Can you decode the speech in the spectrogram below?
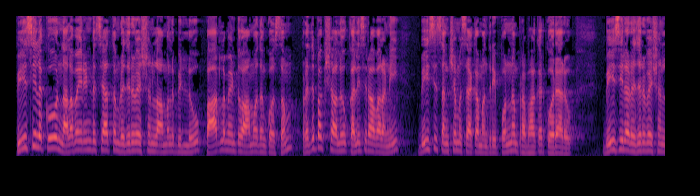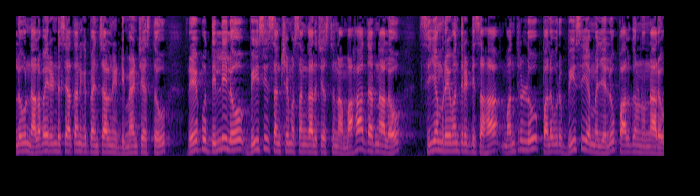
బీసీలకు నలభై రెండు శాతం రిజర్వేషన్ల అమలు బిల్లు పార్లమెంటు ఆమోదం కోసం ప్రతిపక్షాలు కలిసి రావాలని బీసీ సంక్షేమ శాఖ మంత్రి పొన్నం ప్రభాకర్ కోరారు. బీసీల రిజర్వేషన్లు నలభై రెండు శాతానికి పెంచాలని డిమాండ్ చేస్తూ రేపు ఢిల్లీలో బీసీ సంక్షేమ సంఘాలు చేస్తున్న మహాధర్నాలో సీఎం రేవంత్ రెడ్డి సహా మంత్రులు పలువురు బీసీ ఎమ్మెల్యేలు పాల్గొననున్నారు.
